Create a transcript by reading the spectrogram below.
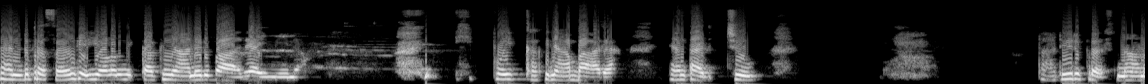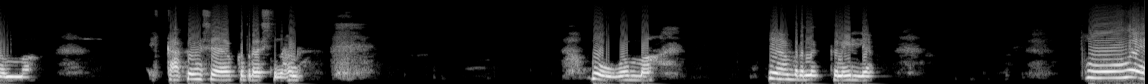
രണ്ട് പ്രസവം കഴിയോളം ഇക്കാക്ക് ഞാനൊരു ഭാര ആയിരുന്നില്ല. ഇപ്പൊ ഇക്കാക്ക് ഞാൻ ഭാര ഞാൻ തടിച്ചു. തടി ഒരു പ്രശ്നമാണ് ഉമ്മ. ഇക്കാക്ക് വിഷയമൊക്കെ പ്രശ്നമാണ് പോവമ്മ ഞാൻ ഇവിടെ നിക്കണില്ല. പോവേ.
